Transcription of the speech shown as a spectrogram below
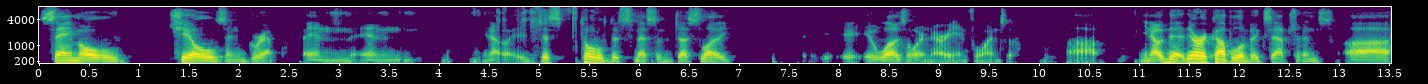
same old chills and grip and and you know it's just total dismissive just like it, was ordinary influenza. Uh, you know th- there are a couple of exceptions. Uh,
